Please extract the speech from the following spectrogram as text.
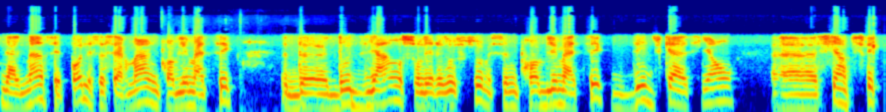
finalement, c'est pas nécessairement une problématique d'audience sur les réseaux sociaux, mais c'est une problématique d'éducation euh, scientifique.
